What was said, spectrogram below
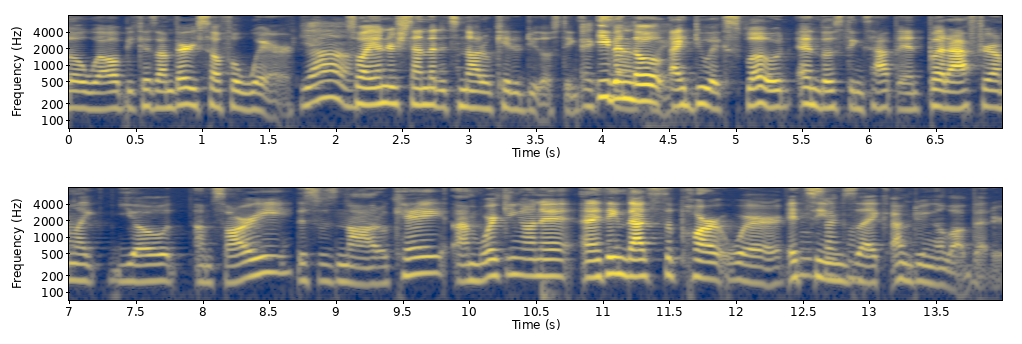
so well because I'm very self aware. Yeah. So I understand that it's not okay to do those things. Even though I do explode and those things happen. But after I'm like, yo, I'm sorry. This was not okay. I'm working on it. And I think that's the part where it seems like I'm doing a lot better.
